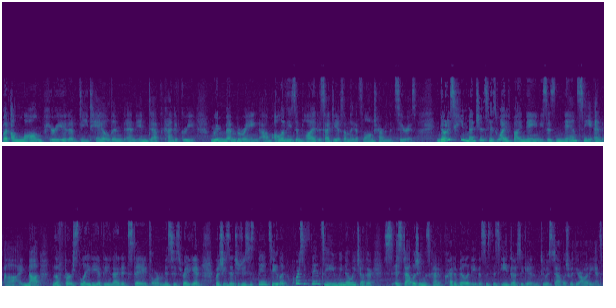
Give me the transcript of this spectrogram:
but a long period of detailed and, and in-depth kind of grief. Remembering. Um, all of these imply this idea of something that's long-term and that's serious. Notice he mentions his wife by name. He says Nancy and I, not the First Lady of the United States or Mrs. Reagan, but she's introduced as Nancy. Like, of course it's Nancy we know each other, establishing this kind of credibility. This is this ethos again to establish with your audience.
